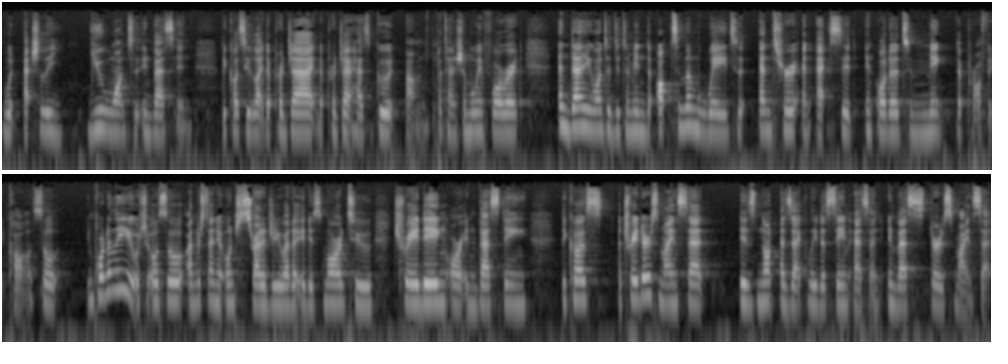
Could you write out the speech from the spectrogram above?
would actually you want to invest in because you like the project, the project has good um, potential moving forward, and then you want to determine the optimum way to enter and exit in order to make the profit call. So importantly, you should also understand your own strategy, whether it is more to trading or investing, because a trader's mindset is not exactly the same as an investor's mindset.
